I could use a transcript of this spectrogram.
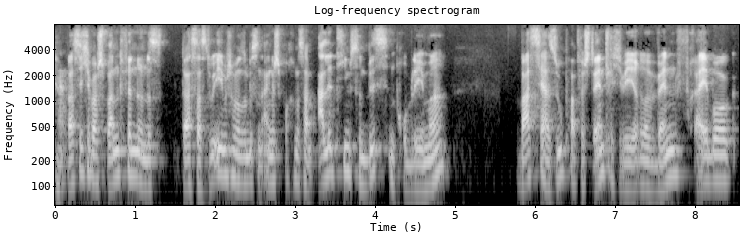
Ja. Was ich aber spannend finde, und das, das hast du eben schon mal so ein bisschen angesprochen, das haben alle Teams so ein bisschen Probleme, was ja super verständlich wäre, wenn Freiburg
